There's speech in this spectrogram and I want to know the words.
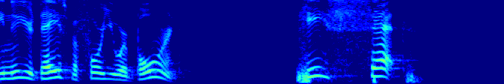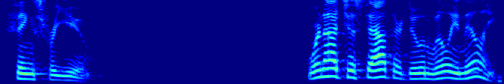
He knew your days before you were born. He set things for you. We're not just out there doing willy nilly.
